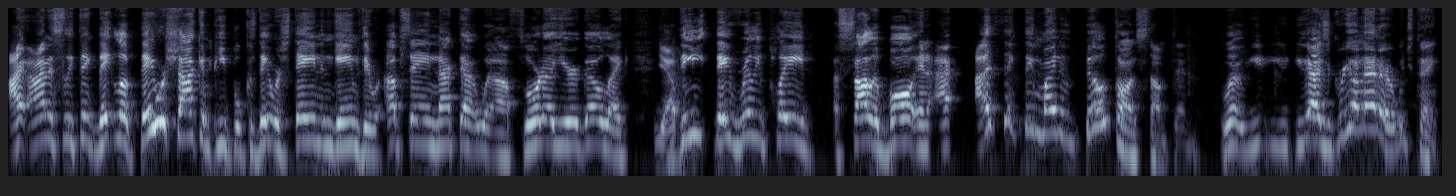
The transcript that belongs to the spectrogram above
I honestly think they look they were shocking people because they were staying in games. They were up saying knocked out uh, Florida a year ago. Like yeah, they they really played a solid ball, and I I think they might have built on something. Well, you, you, you guys agree on that, or what you think?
